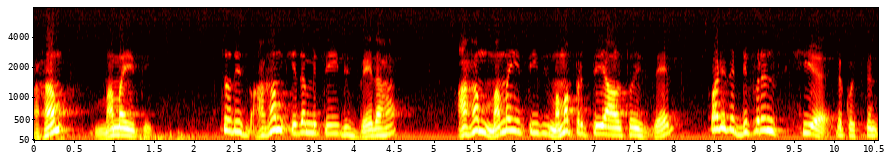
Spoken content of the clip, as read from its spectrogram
Aham mama iti. So this aham idamiti, this Vedaha, aham mama iti, this mama pratyaya also is there. What is the difference here? The question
